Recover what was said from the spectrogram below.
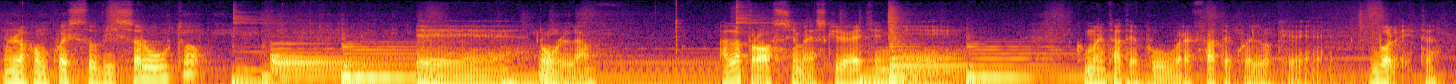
Allora con questo vi saluto e nulla. Alla prossima iscrivetemi, commentate pure, fate quello che volete.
